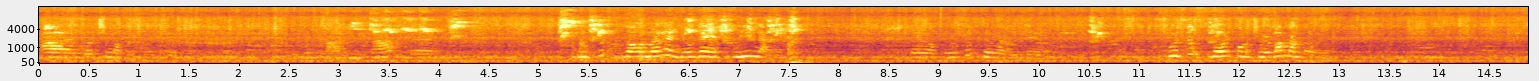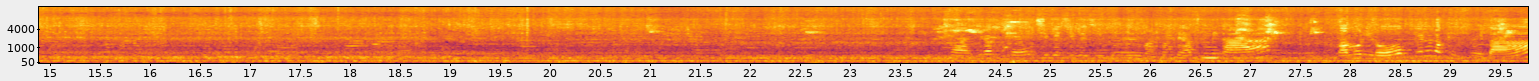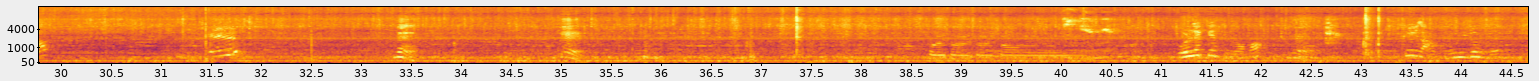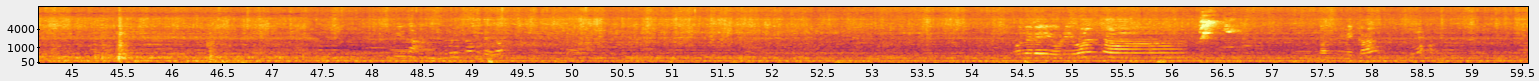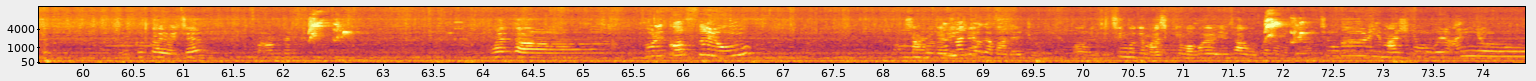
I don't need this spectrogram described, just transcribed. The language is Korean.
아, 넣지 마. 네. 불쑥 넣으면은 요게 불이 나요. 내가 불쑥 넣으면 안 돼요. 불쑥 넣을 거면 절반만 넣어요. 자, 이렇게 지글지글지글 완성되었습니다. 마무리로 깨를 넣겠습니다. 깨? 네. 깨. 돌돌돌돌. 원래 깨 들어가? 네. 깨가 안 보이던데. 깨가 안 보이던데요? 오늘의 요리 완성. 맞습니까? 불 끌까요, 이제? 완성. 우리 껐어요. 친구들이 이제- 말해줘. 어, 이제 친구들 맛있게 먹어요. 인사하고 끊으면 돼요. 친구들이 맛있게 먹어요. 안녕.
